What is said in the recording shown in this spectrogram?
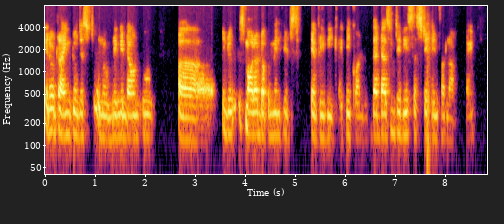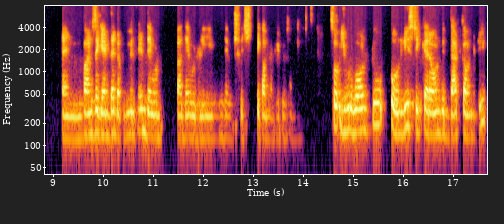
you know trying to just you know bring it down to uh, into smaller dopamine hits every week, like week on That doesn't really sustain for long, right? And once they get that dopamine hit, they would uh, they would leave, they would switch the community to something else. So you would want to only stick around with that community,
